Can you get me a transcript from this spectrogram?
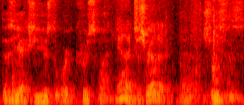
Does he actually use the word crucified? Yeah, I just read it. Jesus.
